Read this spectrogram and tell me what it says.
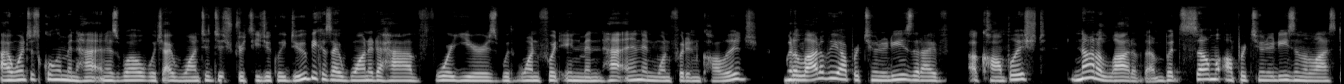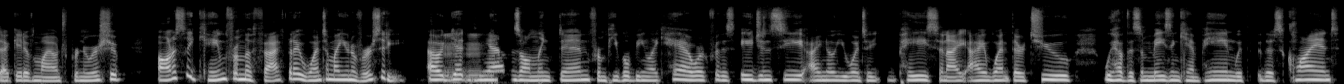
I went to school in Manhattan as well, which I wanted to strategically do because I wanted to have four years with one foot in Manhattan and one foot in college. But a lot of the opportunities that I've accomplished not a lot of them, but some opportunities in the last decade of my entrepreneurship honestly came from the fact that I went to my university. I would get mm-hmm. DMs on LinkedIn from people being like, Hey, I work for this agency. I know you went to Pace and I, I went there too. We have this amazing campaign with this client.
